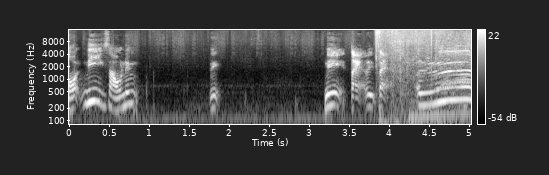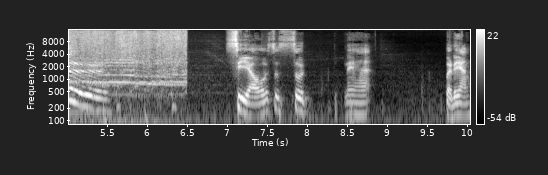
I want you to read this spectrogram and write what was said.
อ๋อ นี่อีกเสาหนึ่งนี่ นี่ แตะเลยแตะ เออ เสียวสุดๆนะฮะ เปิดได้ยัง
